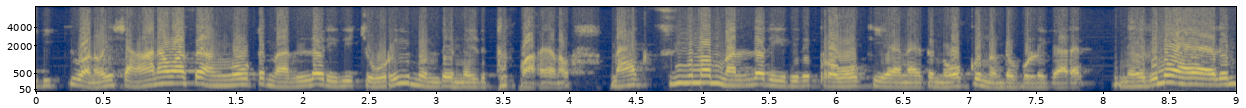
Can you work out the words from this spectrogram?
ഇരിക്കുവാണ്. പക്ഷെ ഷാനവാസ് അങ്ങോട്ട് നല്ല രീതിയിൽ ചൊറിയുന്നുണ്ട് എന്ന് എടുത്ത് പറയണം. മാക്സിമം നല്ല രീതിയിൽ പ്രൊവോക്ക് ചെയ്യാനായിട്ട് നോക്കുന്നുണ്ട് പുള്ളിക്കാരൻ. നെവിനെ ആയാലും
